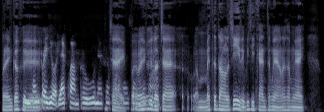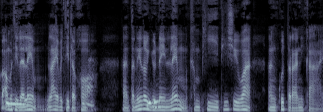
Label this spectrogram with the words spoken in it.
เพราะนั้นก็คือทั้งประโยชน์และความรู้นะเจ้าค่ะใช่พเพระราะอาจารย์ฉะนั้นคือเราจะ methodology หรือวิธีการทำงานเราทำไง ก็เอามาทีละเล่ม ไล่ไปทีละข้อค่ะอ่าตอนนี้เราอยู่ในเล่มคัมภีร์ที่ชื่อว่าอังคุตรนิกาย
